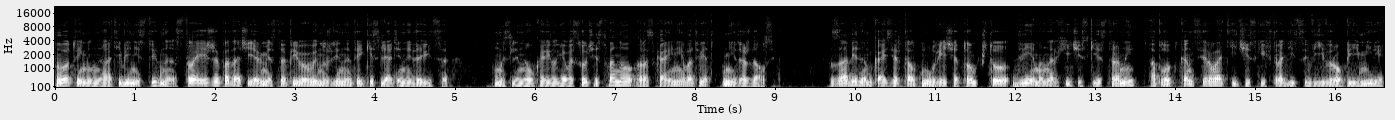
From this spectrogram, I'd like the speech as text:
«Вот именно, а тебе не стыдно? С твоей же подачи я вместо пива вынужден этой кислятиной давиться». Мысленно укорил я высочество, но раскаяния в ответ не дождался. За обедом Кайзер толкнул речь о том, что две монархические страны, оплот консерватических традиций в Европе и мире,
